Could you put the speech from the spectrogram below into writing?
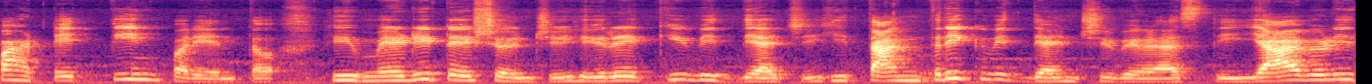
पहाटे तीनपर्यंत ही मेडिटेशनची ही रेकी विद्याची ही तांत्रिक विद्यांची वेळ असते. यावेळी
